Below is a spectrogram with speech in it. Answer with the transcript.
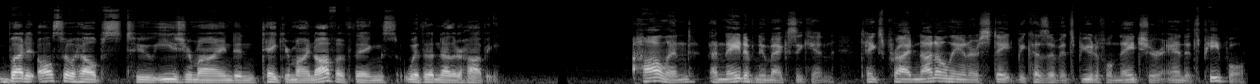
But it also helps to ease your mind and take your mind off of things with another hobby. Haaland, a native New Mexican, takes pride not only in her state because of its beautiful nature and its people,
